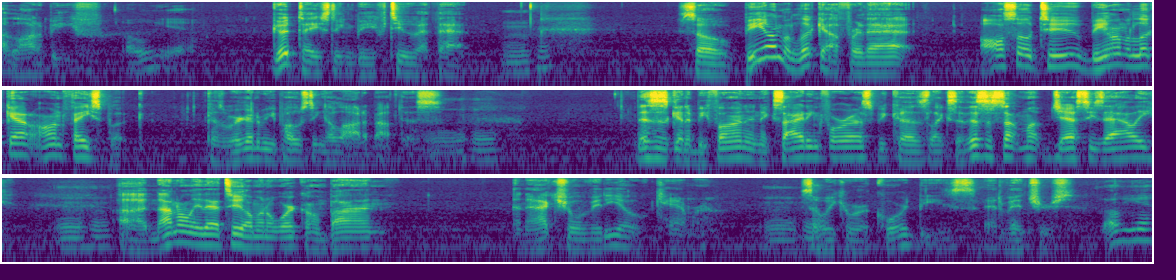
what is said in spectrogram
a lot of beef. Oh yeah. Good tasting beef too at that. Mm-hmm. So be on the lookout for that. Also, too, be on the lookout on Facebook because we're going to be posting a lot about this. Mm-hmm. This is going to be fun and exciting for us because, like I said, this is something up Jesse's alley. Mm-hmm. Uh, not only that, too, I'm going to work on buying an actual video camera Mm-hmm. so we can record these adventures. Oh yeah.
